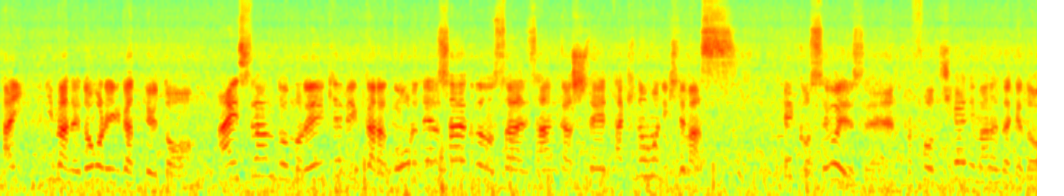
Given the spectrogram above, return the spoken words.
はい今ねどこにいるかっていうとアイスランドのレイキャビックからゴールデンサークルのツアーに参加して滝の方に来てます。結構すごいですね。そっち側にもあるんだけど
